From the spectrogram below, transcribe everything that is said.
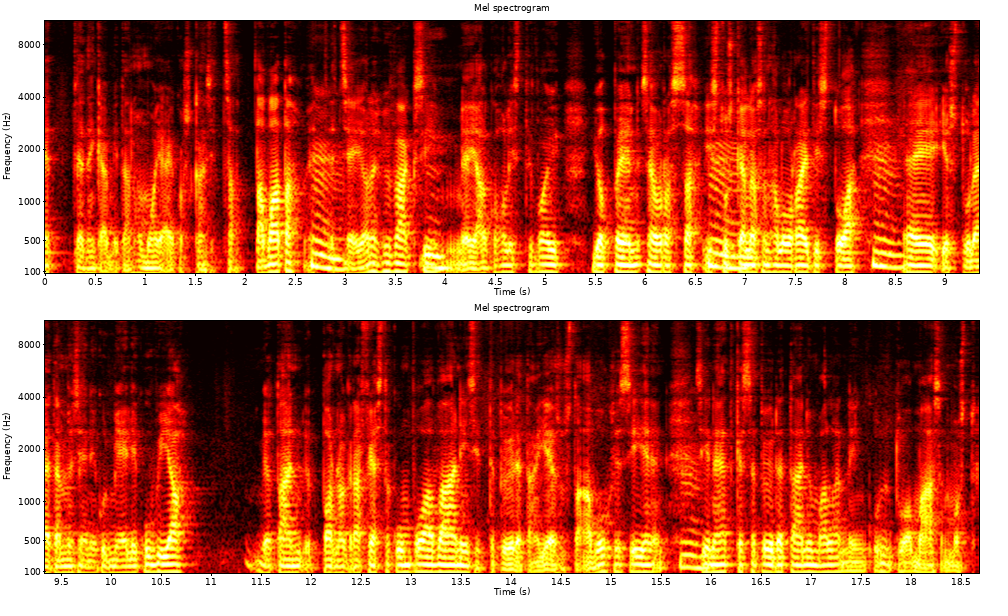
et tietenkään mitään homoja ei koskaan sit saa tavata, että mm. et se ei ole hyväksi. Mm. Ei alkoholisti voi joppeen seurassa istuskella, mm. jos hän haluaa raitistua. Mm. Ei, jos tulee tämmöisiä niin kuin mielikuvia jotain pornografiasta kumpuavaa, niin sitten pyydetään Jeesusta avuksi siihen. Mm. Siinä hetkessä pyydetään Jumalan niin kuin tuomaa semmoista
